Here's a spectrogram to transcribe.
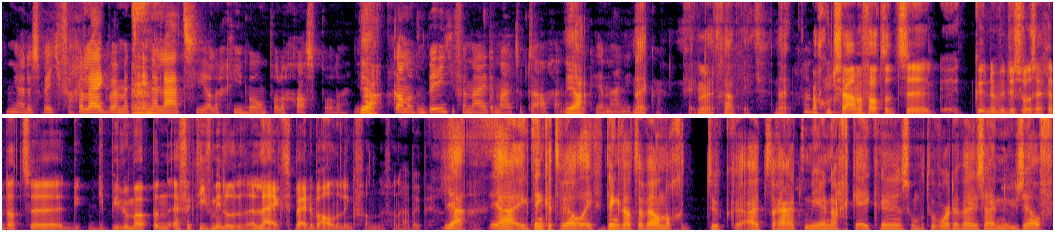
Ja, dus een beetje vergelijkbaar met de inhalatie, allergie, boompollen, gaspollen. Je ja. kan het een beetje vermijden, maar totaal gaat het ja. natuurlijk helemaal niet nee. lukken. Nee, nee, dat gaat niet. Nee. Okay. Maar goed samenvattend uh, kunnen we dus wel zeggen dat uh, die, die pilumab een effectief middel uh, lijkt bij de behandeling van, van ABP. Ja, ja, ik denk het wel. Ik denk dat er wel nog natuurlijk uiteraard meer naar gekeken zou moeten worden. Wij zijn nu zelf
